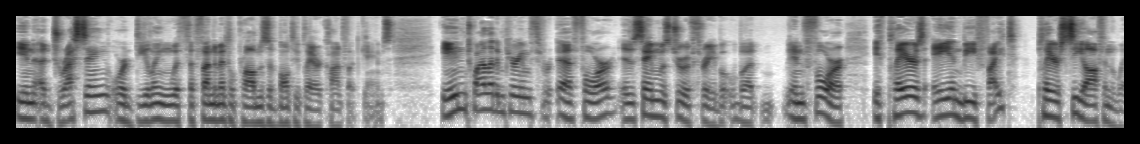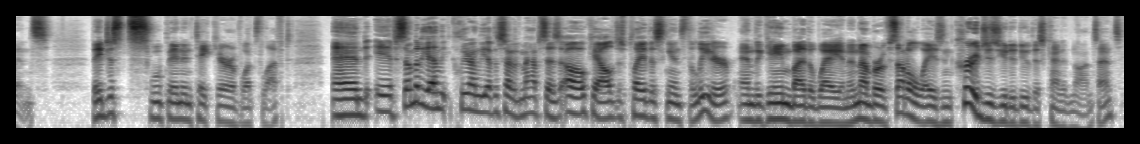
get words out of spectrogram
in addressing or dealing with the fundamental problems of multiplayer conflict games. In Twilight Imperium th- uh, 4, the same was true of 3, but, but in 4, if players A and B fight, player C often wins. They just swoop in and take care of what's left. And if somebody on the, clear on the other side of the map says, "Oh, okay, I'll just play this against the leader," and the game, by the way, in a number of subtle ways, encourages you to do this kind of nonsense,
